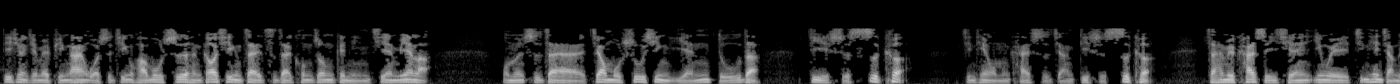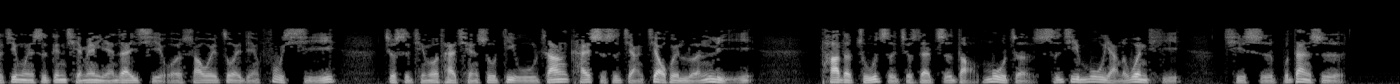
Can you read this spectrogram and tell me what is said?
弟兄姐妹平安，我是金华牧师，很高兴再次在空中跟您见面了。我们是在教牧书信研读的第十四课，今天我们开始讲第十四课。在还没有开始以前，因为今天讲的经文是跟前面连在一起，我稍微做一点复习，就是提摩太前书第五章开始是讲教会伦理，它的主旨就是在指导牧者实际牧养的问题。其实不但是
